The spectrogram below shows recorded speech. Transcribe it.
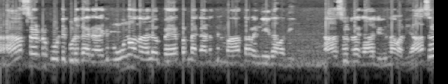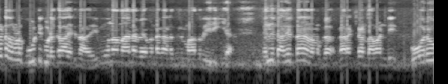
ആസ്ട്രേറ്റർ കൂട്ടി കൊടുക്കാൻ ഒരു മൂന്നോ നാലോ പേപ്പറിന്റെ കനത്തിൽ മാത്രം എന്ത് ചെയ്താൽ മതി? ആസ്ട്രേറ്ററെ കാലിരുന്നാൽ മതി. ആസ്ട്രേറ്റർ നമ്മൾ കൂട്ടി കൊടുക്കാതിരുന്നാൽ മതി. മൂന്നോ നാലോ പേപ്പറിന്റെ കനത്തിൽ മാത്രം ഇരിക്കുക. എന്നിട്ട് അതിൽ തന്നെ നമുക്ക് കറക്റ്റായിട്ട് ആ വണ്ടി ഓരോ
